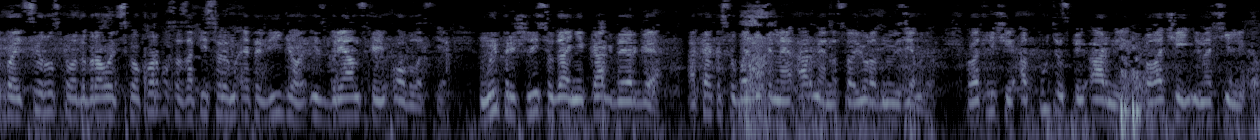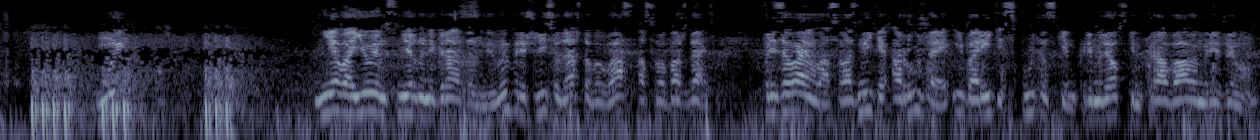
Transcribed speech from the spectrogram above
Мы, бойцы русского добровольческого корпуса, записываем это видео из Брянской области. Мы пришли сюда не как ДРГ, а как освободительная армия на свою родную землю. В отличие от путинской армии, палачей и насильников, мы не воюем с мирными гражданами. Мы пришли сюда, чтобы вас освобождать. Призываем вас, возьмите оружие и боритесь с путинским, кремлевским, кровавым режимом.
